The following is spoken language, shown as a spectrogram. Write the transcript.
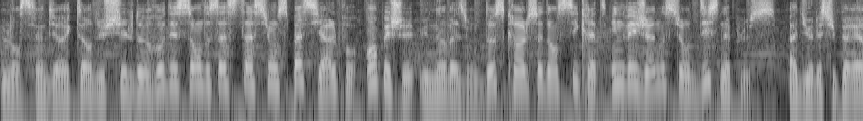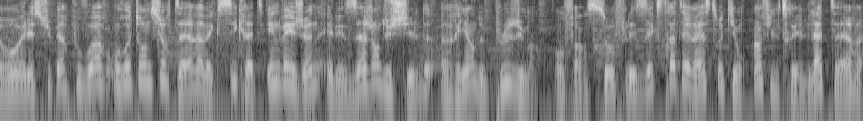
L'ancien directeur du Shield redescend de sa station spatiale pour empêcher une invasion de Skrulls dans Secret Invasion sur Disney+. Adieu les super-héros et les super-pouvoirs, on retourne sur Terre avec Secret Invasion et les agents du Shield, rien de plus humain. Enfin, sauf les extraterrestres qui ont infiltré la Terre,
